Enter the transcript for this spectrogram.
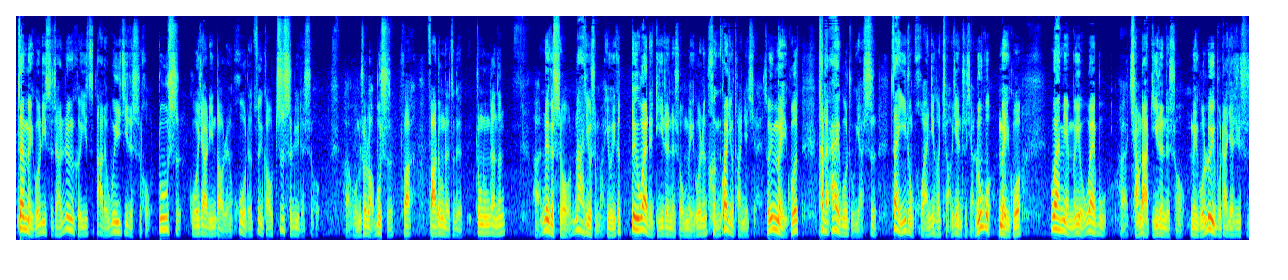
在美国历史上，任何一次大的危机的时候，都是国家领导人获得最高支持率的时候啊。我们说老布什发发动的这个。中东战争，啊，那个时候那就什么，有一个对外的敌人的时候，美国人很快就团结起来。所以美国它的爱国主义啊，是在一种环境和条件之下。如果美国外面没有外部啊强大敌人的时候，美国内部大家就是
